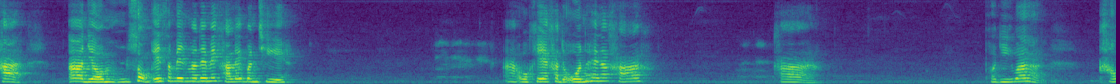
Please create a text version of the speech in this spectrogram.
ค่ะอ่าเดี๋ยวส่งเอสเมมาได้ไหมคะเลขบัญชีอ่าโอเคค่ะเดี๋ยวโอนให้นะคะ ค่ะ พอดีว่าเขา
